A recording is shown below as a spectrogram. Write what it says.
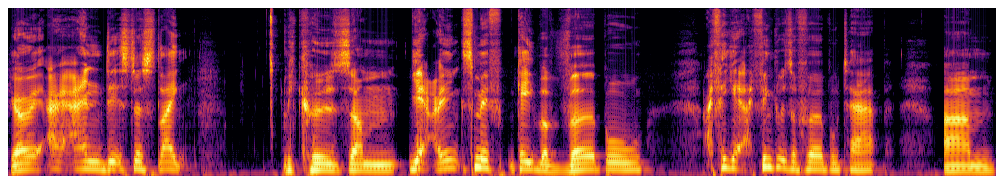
You know, and it's just like because um yeah, I think Smith gave a verbal I think it, I think it was a verbal tap. Um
